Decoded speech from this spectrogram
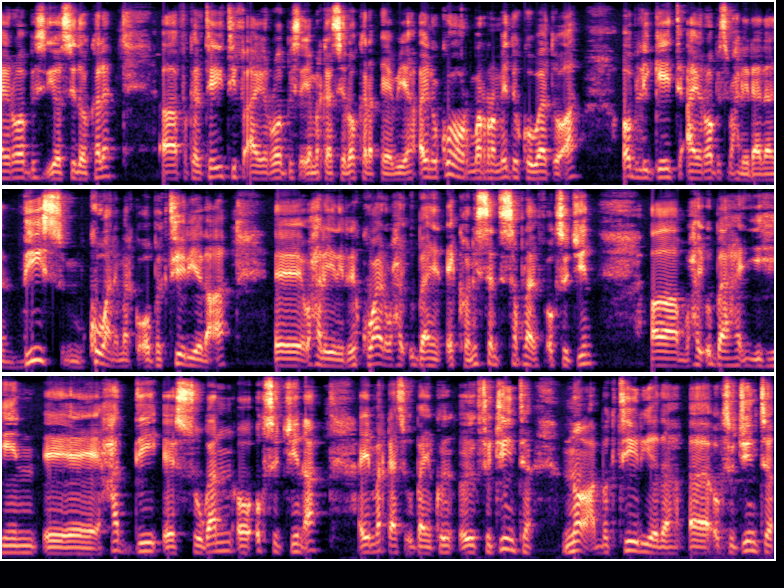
aerobis iyo sidoo kale facultative aerobis ayaa markaasi loo kala qaybiya aynu ku horumarno midda koowaad oo ah obligate aerobis waxaa la yidhahdaa these kuwani marka oo bacteriyada ah waxaa la yidhi require waxay u baahan a constant supply of oxygen. Um, waxay u baahan yihiin xaddi sugan oo oxygen ah. Ayay markaasi u baahan oxygenta nooca bacteriyada oxygenta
